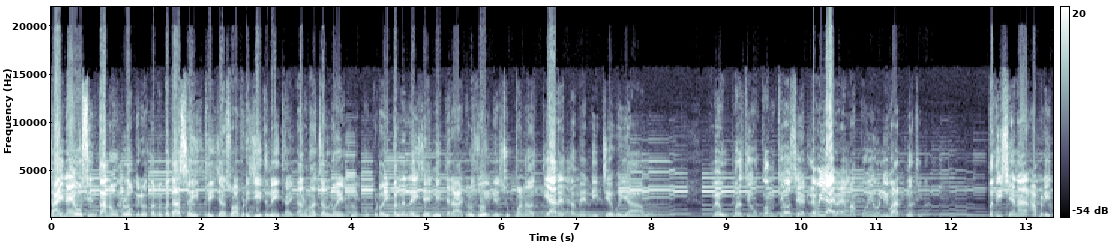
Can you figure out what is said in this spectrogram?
ચાઇનાએ ઓસિંતાનો હુમલો કર્યો, તમે બધા શહીદ થઈ જશો, આપણી જીત નહીં થાય. અરુણાચલનો એટલો ટુકડો એ ભલે લઈ જાય, નહીં આગળ જોઈ લેશું, પણ અત્યારે તમે નીચે વયા આવો. હવે ઉપરથી હુકમ થયો છે, એટલે વયા આવ્યા, એમાં કોઈ ઓલી વાત નથી. બધી સેના આપણી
